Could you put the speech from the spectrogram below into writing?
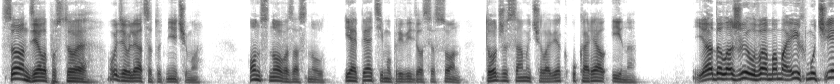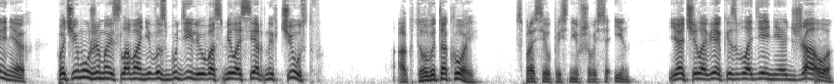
«Сон — дело пустое, удивляться тут нечему». Он снова заснул, и опять ему привиделся сон. Тот же самый человек укорял Ина. «Я доложил вам о моих мучениях! Почему же мои слова не возбудили у вас милосердных чувств?» «А кто вы такой?» — спросил приснившегося Ин. «Я человек из владения Джао»,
